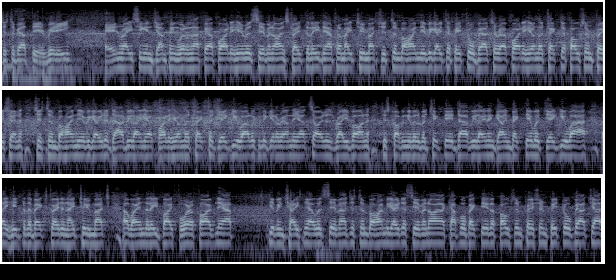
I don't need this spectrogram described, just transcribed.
Just about there. Ready? And racing and jumping well enough. Out wider here is 7-9 straight the lead now from 8 too much. Just in behind there we go to Petrol Voucher. Out wider here on the track to False Impression. Just in behind there we go to Derby Lane. Out wider here on the track to Jaguar looking to get around the outside as Ravon just copping a bit of a check there Derby Lane and going back there with Jaguar. They head for the back straight and 8 too much. Away in the lead by 4 or 5 now giving chase now with seven. Just in behind me go to seven nine. A couple back there to false impression. Petrol voucher.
